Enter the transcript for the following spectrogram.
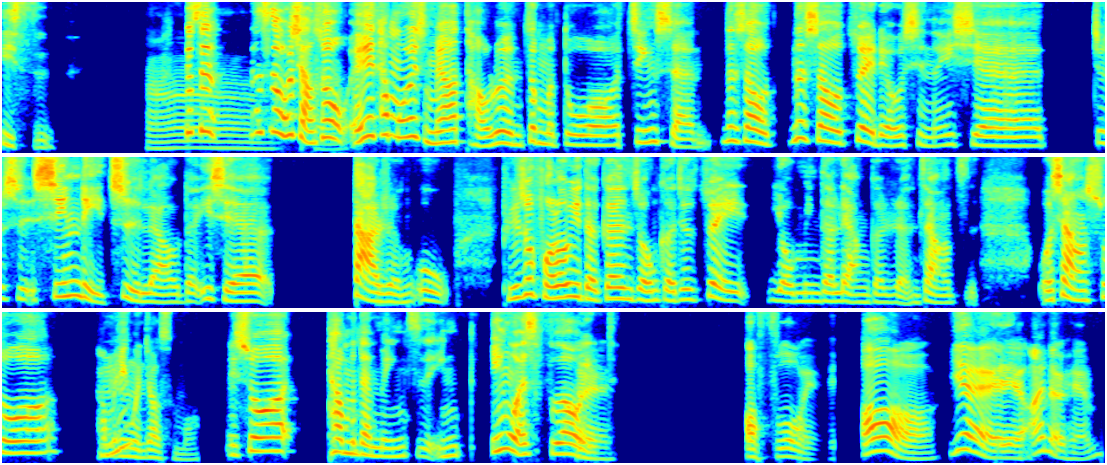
意思。嗯、就是，但是我想说，哎、欸，他们为什么要讨论这么多精神？那时候那时候最流行的一些就是心理治疗的一些大人物，比如说弗洛伊德跟荣格，就是最有名的两个人这样子。我想说，他们英文叫什么？嗯、你说他们的名字英英文是 Floyd。哦，Floyd。哦，Yeah，Yeah，I know him。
